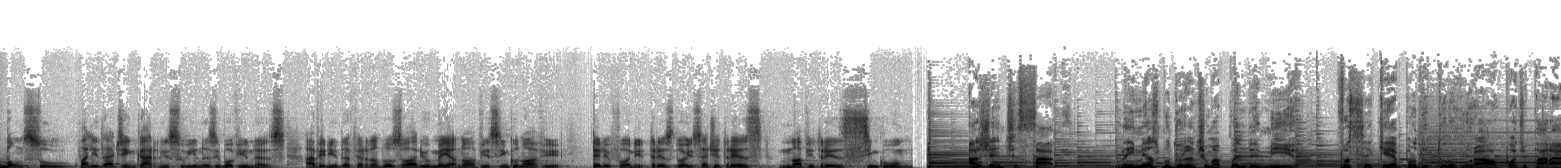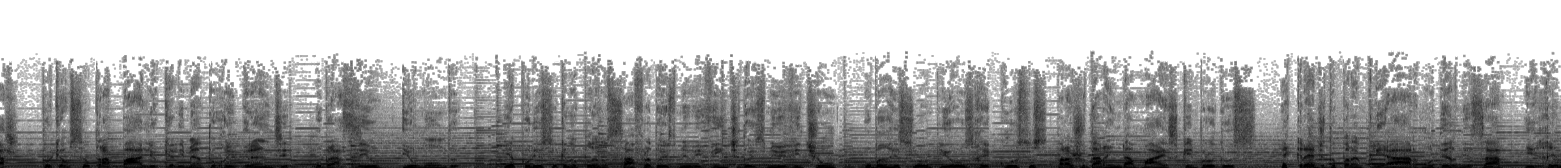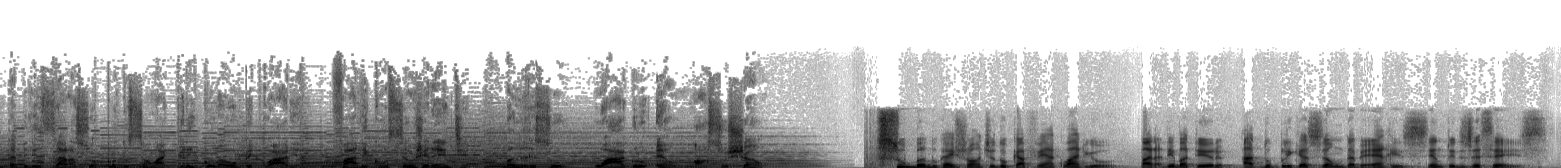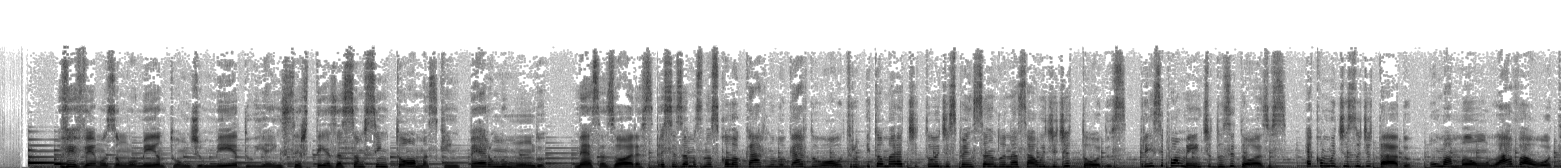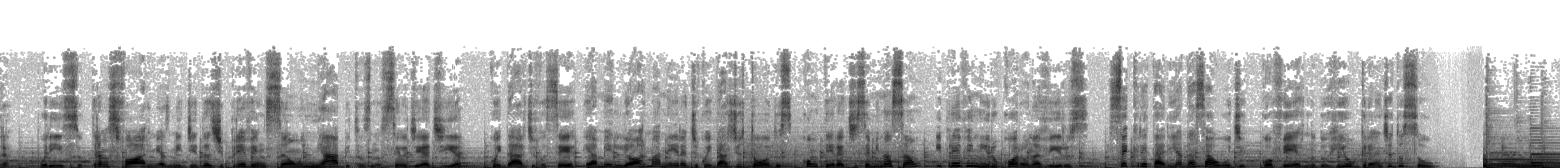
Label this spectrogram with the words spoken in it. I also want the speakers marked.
Speaker 1: Bom Sul, qualidade em carnes suínas e bovinas. Avenida Fernando Osório, 6959. Telefone 3273-9351.
Speaker 2: A gente sabe, nem mesmo durante uma pandemia, você que é produtor rural pode parar, porque é o seu trabalho que alimenta o Rio Grande, o Brasil e o mundo. E é por isso que no Plano Safra 2020-2021, o Banrisul ampliou os recursos para ajudar ainda mais quem produz. É crédito para ampliar, modernizar e rentabilizar a sua produção agrícola ou pecuária. Fale com seu gerente. Banrisul, o agro é o nosso chão.
Speaker 1: Suba no caixote do Café Aquário para debater a duplicação da BR-116.
Speaker 3: Vivemos um momento onde o medo e a incerteza são sintomas que imperam no mundo. Nessas horas, precisamos nos colocar no lugar do outro e tomar atitudes pensando na saúde de todos, principalmente dos idosos. É como diz o ditado: uma mão lava a outra. Por isso, transforme as medidas de prevenção em hábitos no seu dia a dia. Cuidar de você é a melhor maneira de cuidar de todos, conter a disseminação e prevenir o coronavírus. Secretaria da Saúde, Governo do Rio Grande do Sul.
